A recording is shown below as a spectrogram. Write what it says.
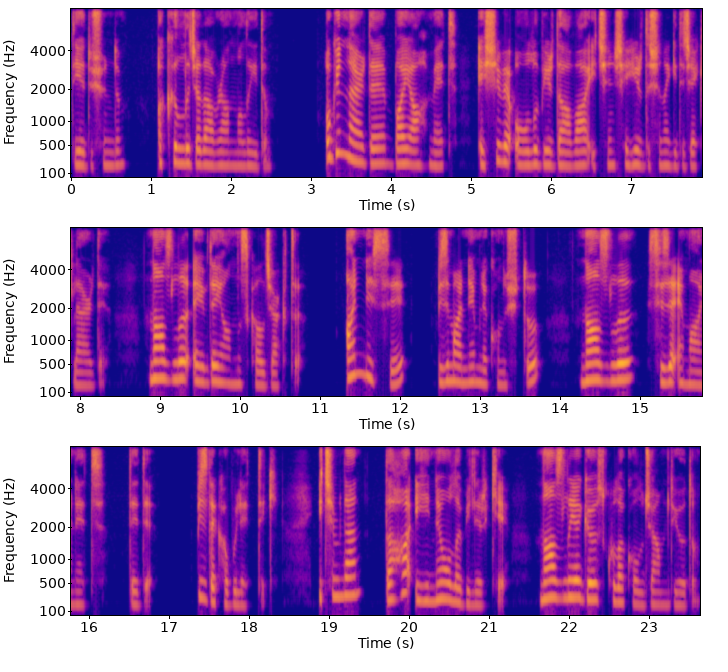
diye düşündüm. Akıllıca davranmalıydım. O günlerde Bay Ahmet, eşi ve oğlu bir dava için şehir dışına gideceklerdi. Nazlı evde yalnız kalacaktı. Annesi bizim annemle konuştu. Nazlı size emanet dedi. Biz de kabul ettik. İçimden daha iyi ne olabilir ki? Nazlı'ya göz kulak olacağım diyordum.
